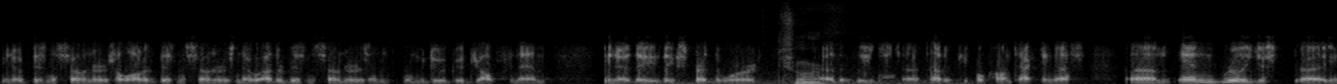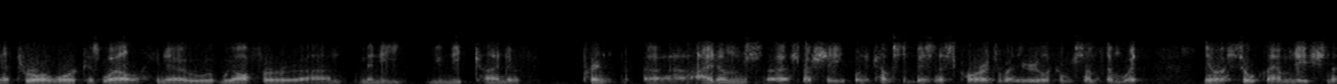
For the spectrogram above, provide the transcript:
you know business owners, a lot of business owners know other business owners, and when we do a good job for them, you know they they spread the word sure. uh, that leads to, to, other people contacting us um, and really just uh, you know through our work as well you know we offer um, many unique kind of print uh, items uh, especially when it comes to business cards whether you're looking for something with you know a silk lamination a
